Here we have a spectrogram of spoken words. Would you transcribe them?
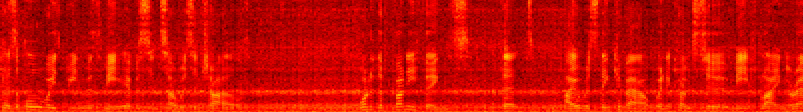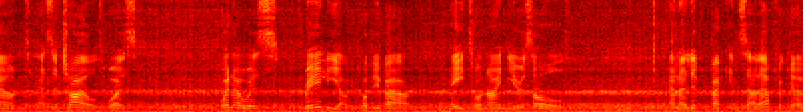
has always been with me ever since I was a child. One of the funny things that I always think about when it comes to me flying around as a child was when I was really young, probably about eight or nine years old, and I lived back in South Africa,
